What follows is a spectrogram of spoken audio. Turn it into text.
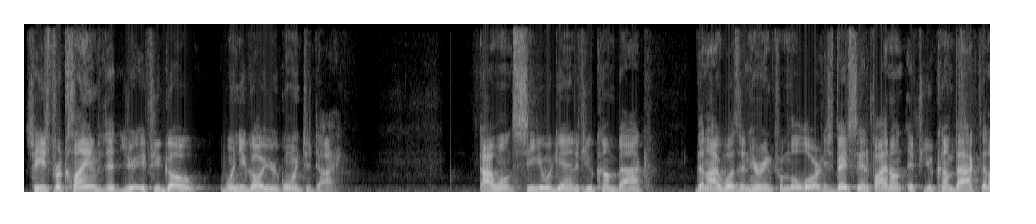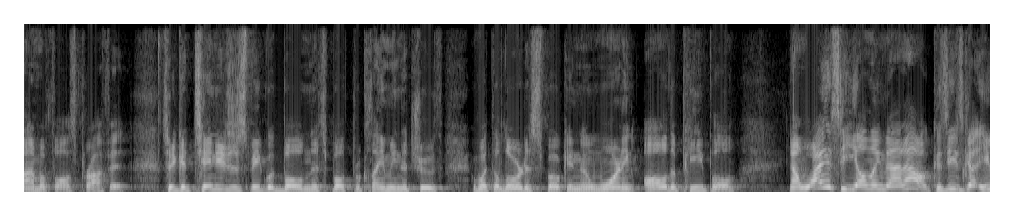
So he's proclaimed that if you go, when you go, you're going to die. I won't see you again if you come back then I wasn't hearing from the Lord. He's basically if I don't, if you come back, then I'm a false prophet. So he continues to speak with boldness, both proclaiming the truth of what the Lord has spoken and warning all the people. Now, why is he yelling that out? Because he's got he,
